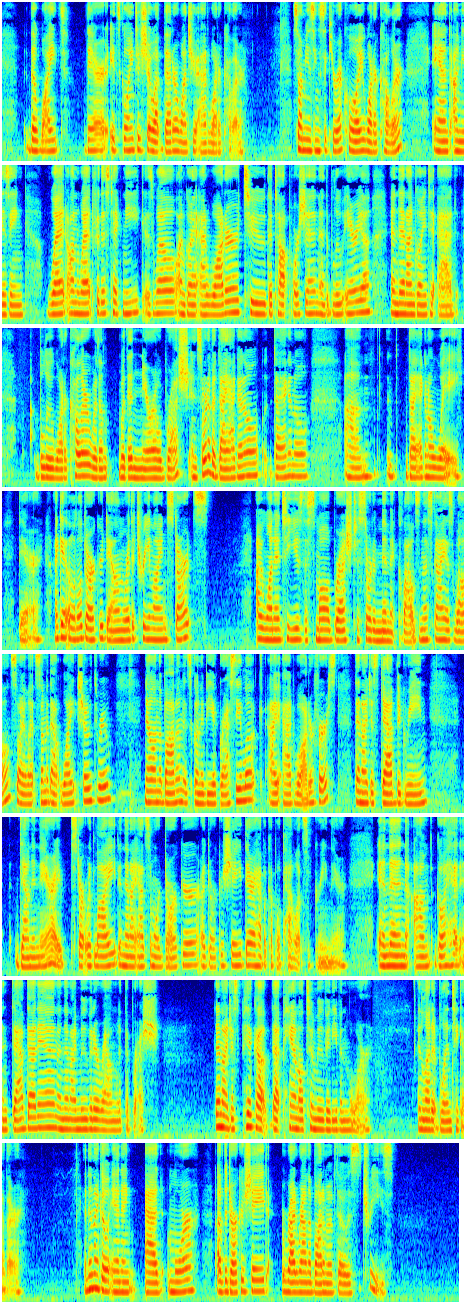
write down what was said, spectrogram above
the white there. It's going to show up better once you add watercolor. So I'm using Sakura Koi watercolor and I'm using wet on wet for this technique as well. I'm going to add water to the top portion and the blue area, and then I'm going to add blue watercolor with a with a narrow brush and sort of a diagonal diagonal um, diagonal way there. I get a little darker down where the tree line starts. I wanted to use the small brush to sort of mimic clouds in the sky as well, so I let some of that white show through. Now on the bottom, it's going to be a grassy look. I add water first, then I just dab the green down in there. I start with light and then I add some more darker, a darker shade there. I have a couple of palettes of green there. And then um, go ahead and dab that in and then I move it around with the brush. Then I just pick up that panel to move it even more and let it blend together. And then I go in and add more of the darker shade right around the bottom of those trees.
